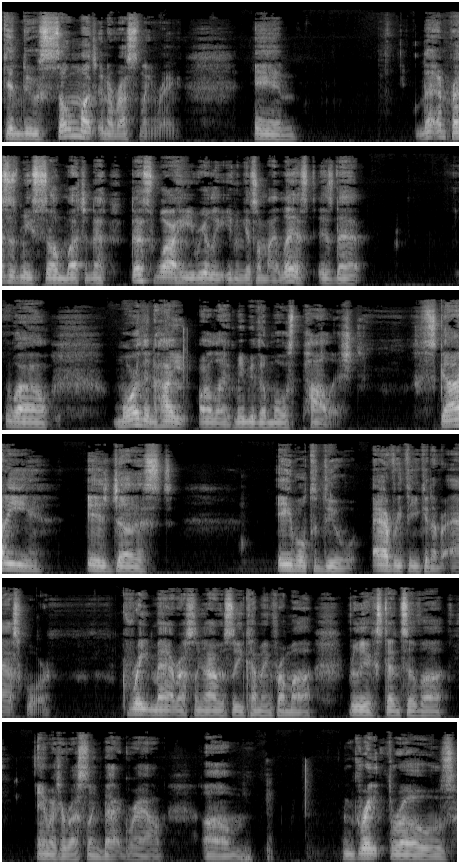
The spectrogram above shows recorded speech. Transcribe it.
can do so much in a wrestling ring. And that impresses me so much. And that, that's why he really even gets on my list is that while more than height are like maybe the most polished. Scotty is just able to do everything you could ever ask for. Great mat wrestling, obviously coming from a really extensive uh, amateur wrestling background. Um, great throws,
